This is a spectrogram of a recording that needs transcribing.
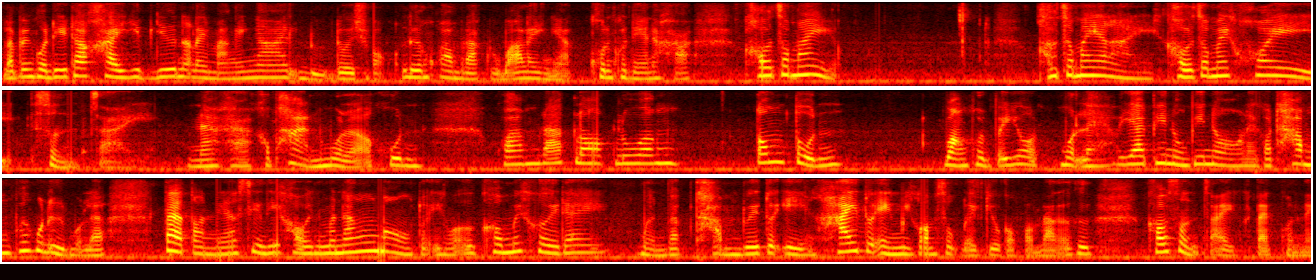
แล้วเป็นคนที่ถ้าใครหยิบยื่นอะไรมาง่าย ๆ หรือโดยเฉพาะเรื่องความรักหรือว่าอะไรเงี้ย คนคนนี้นะคะ เขาจะไม่ เขาจะไม่อะไร เขาจะไม่ค่อยสนใจนะคะ เขาผ่านมาหมดแล้วคุณ ความรักหลอกลวง ต้มตุน หวังผลประโยชน์หมดแล้วญาติพี่น้องพี่น้องอะไรเขาทำเพื่อคนอื่นหมดแล้ว แต่ตอนนี้สิ่งที่เขามานั่งมองตัวเองว่าเออเขาไม่เคยได้เหมือนแบบทำด้วยตัวเอง ให้ตัวเองมีความสุขเลยเกี่ยวกับความรักก็คือ เขาสนใจแต่คนใน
